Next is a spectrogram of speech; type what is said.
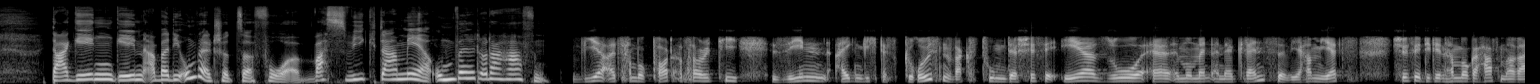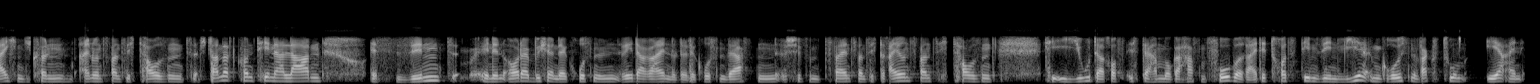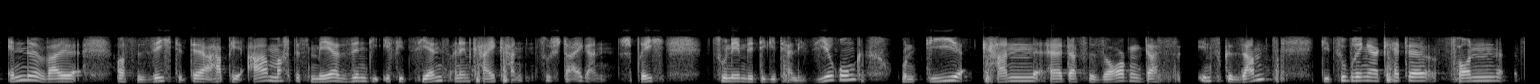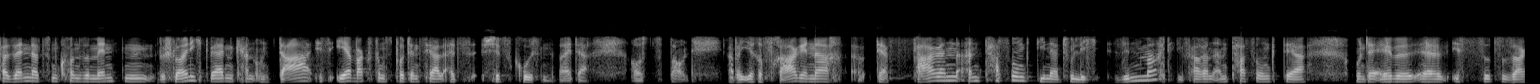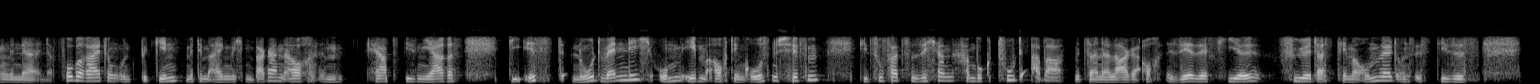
Dagegen gehen aber die Umweltschützer vor. Was wiegt da mehr, Umwelt oder Hafen? Wir als Hamburg Port Authority sehen eigentlich das Größenwachstum der Schiffe eher so äh, im Moment an der Grenze. Wir haben jetzt Schiffe, die den Hamburger Hafen erreichen, die können 21.000 Standardcontainer laden. Es sind in den Orderbüchern der großen Reedereien oder der großen Werften Schiffe mit 22.000, 23.000 TEU. Darauf ist der Hamburger Hafen vorbereitet. Trotzdem sehen wir im Größenwachstum eher ein Ende, weil aus Sicht der HPA macht es mehr Sinn, die Effizienz an den Kaikanten zu steigern. Sprich, zunehmende Digitalisierung und die kann äh, dafür sorgen, dass insgesamt die Zubringerkette von Versender zum Konsumenten beschleunigt werden kann und da ist eher Wachstumspotenzial als Schiffsgrößen weiter auszubauen. Aber Ihre Frage nach äh, der Fahrenanpassung, die natürlich Sinn macht, die Fahrenanpassung der Unterelbe äh, ist sozusagen in der, in der Vorbereitung und beginnt mit dem eigentlichen Baggern auch im Herbst diesen Jahres, die ist notwendig, um eben auch den großen Schiffen die Zufahrt zu sichern. Hamburg tut aber mit seiner Lage auch sehr, sehr viel für das Thema Umwelt. Uns ist dieses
